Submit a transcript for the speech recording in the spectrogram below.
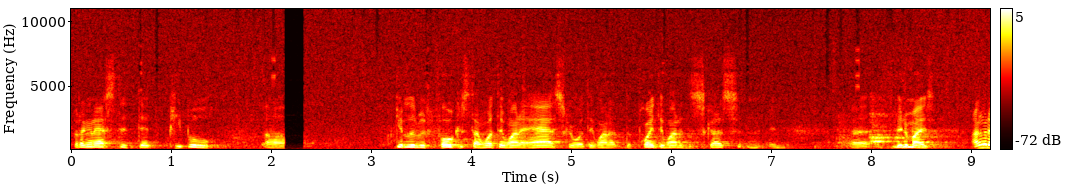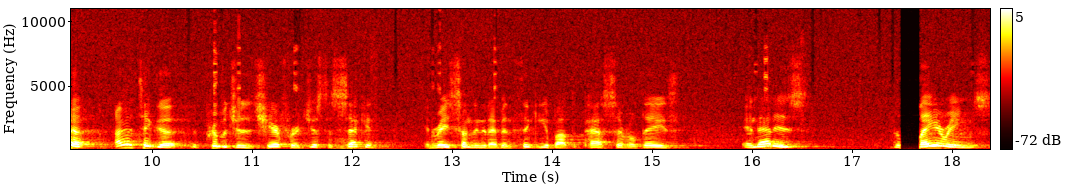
but I'm going to ask that, that people uh, get a little bit focused on what they want to ask or what they want to, the point they want to discuss and, and uh, minimize. I'm going to, I'm going to take the, the privilege of the chair for just a second and raise something that I've been thinking about the past several days, and that is the layerings,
